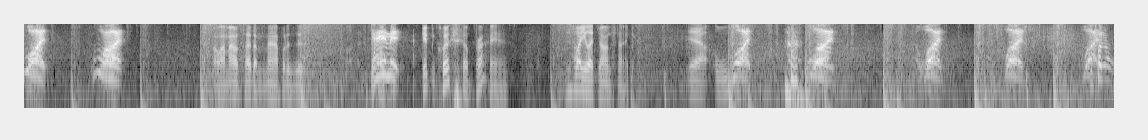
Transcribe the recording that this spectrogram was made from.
What? What? Oh, I'm outside the map. What is this? Damn oh, it! Getting quick scope, Brian. This is why you let John snipe. Yeah. What? what? What? What? You, What? on-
